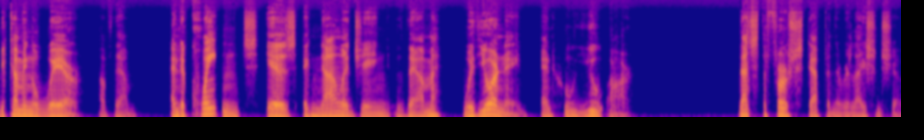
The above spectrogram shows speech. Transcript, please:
becoming aware of them and acquaintance is acknowledging them with your name and who you are. That's the first step in the relationship.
